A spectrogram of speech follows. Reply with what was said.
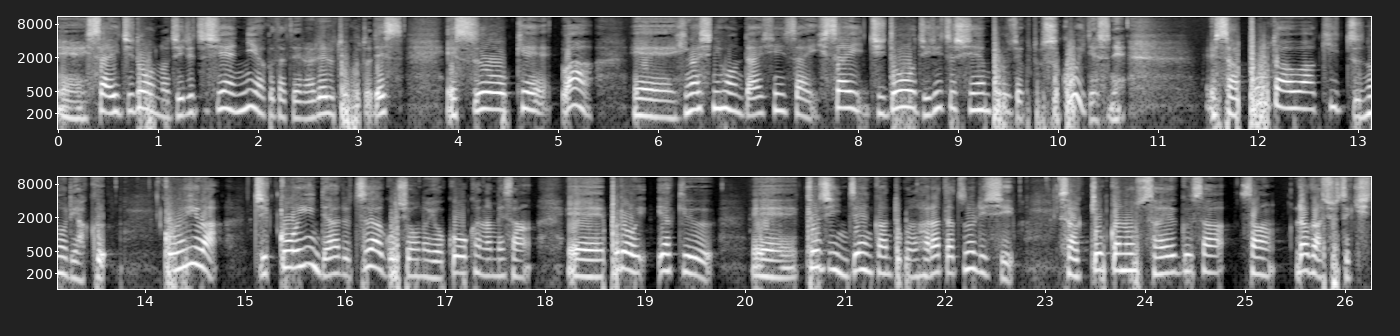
えー、被災児童の自立支援に役立てられるということです。SOK は、えー、東日本大震災被災児童自立支援プロジェクト。すごいですね。サポーターはキッズの略。この日は、実行委員であるツアー5勝の横尾要さん、えー、プロ野球、えー、巨人前監督の原辰徳氏、作曲家の三枝さんらが出席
